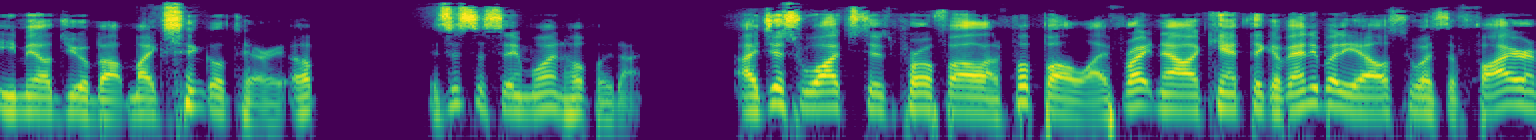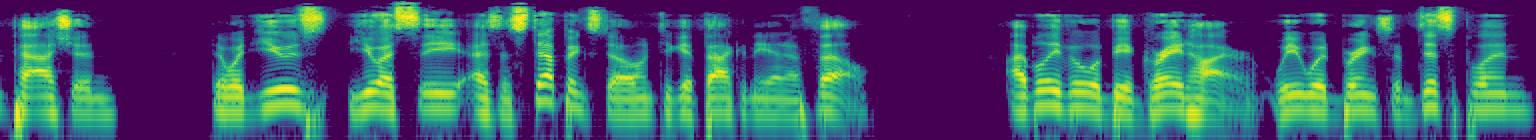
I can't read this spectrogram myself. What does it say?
emailed you about Mike Singletary. Oh, is this the same one? Hopefully not. I just watched his profile on Football Life. Right now I can't think of anybody else who has the fire and passion that would use USC as a stepping stone to get back in the NFL. I believe it would be a great hire. We would bring some discipline,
